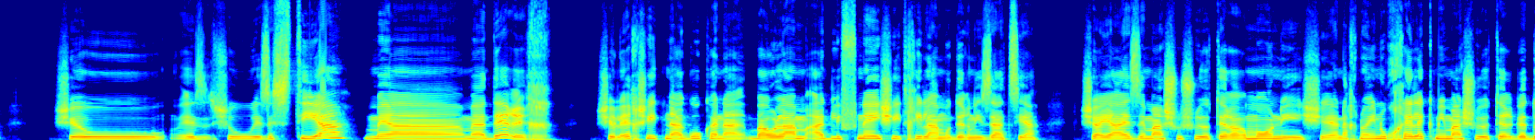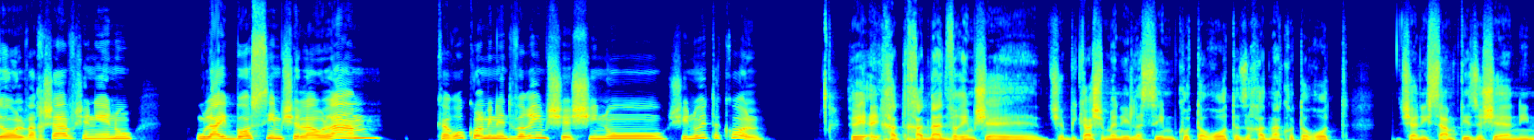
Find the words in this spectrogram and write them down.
שהוא, שהוא איזה סטייה מה, מהדרך של איך שהתנהגו כאן בעולם עד לפני שהתחילה המודרניזציה. שהיה איזה משהו שהוא יותר הרמוני, שאנחנו היינו חלק ממשהו יותר גדול, ועכשיו שנהיינו אולי בוסים של העולם, קרו כל מיני דברים ששינו את הכל. תראי, אחד, אחד מהדברים ש, שביקש ממני לשים כותרות, אז אחת מהכותרות שאני שמתי זה שאני,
